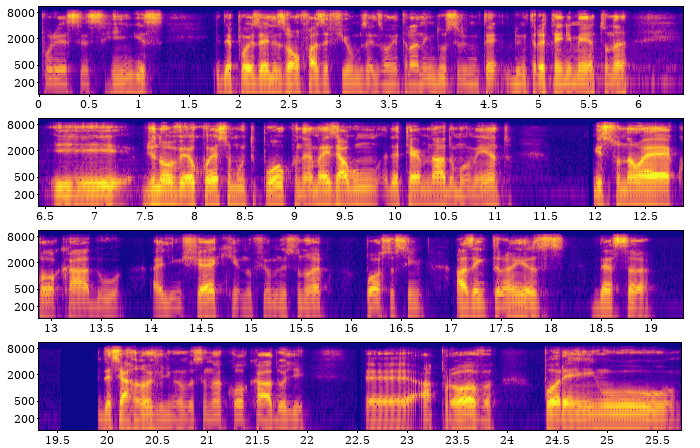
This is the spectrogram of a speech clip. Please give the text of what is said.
por esses ringues e depois eles vão fazer filmes, eles vão entrar na indústria do, do entretenimento, né? E, de novo, eu conheço muito pouco, né? Mas em algum determinado momento, isso não é colocado ali em xeque no filme, isso não é posto assim, as entranhas dessa desse arranjo, digamos assim, não é colocado ali é, à prova, porém o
